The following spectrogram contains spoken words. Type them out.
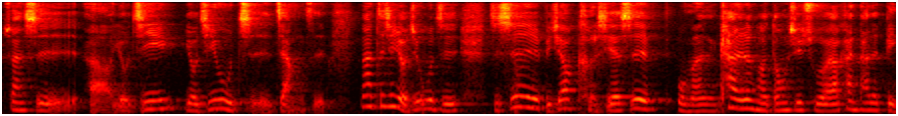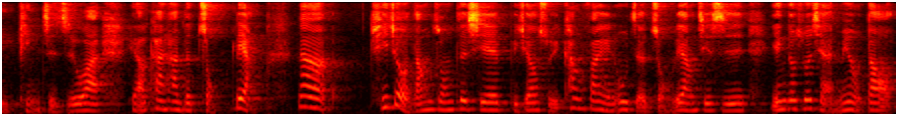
算是呃有机有机物质这样子。那这些有机物质只是比较可惜的是，我们看任何东西，除了要看它的品品质之外，也要看它的总量。那啤酒当中这些比较属于抗发炎物质的总量，其实严格说起来没有到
